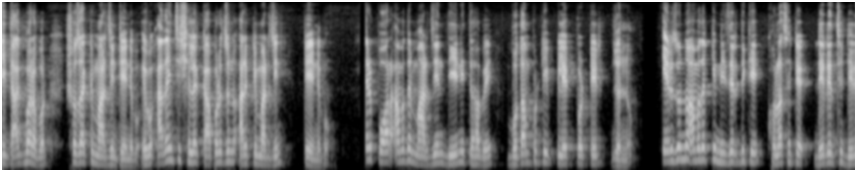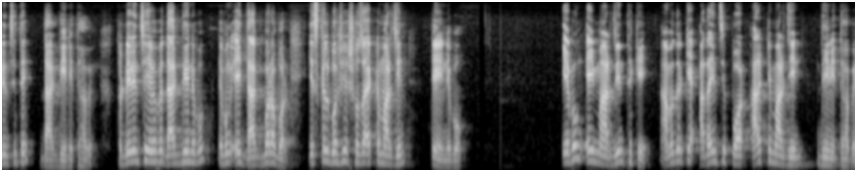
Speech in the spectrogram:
এই দাগ বরাবর সোজা একটি মার্জিন টেনে নেব এবং আধা ইঞ্চি সেলের কাপড়ের জন্য আরেকটি মার্জিন টেনে নেব। এরপর আমাদের মার্জিন দিয়ে নিতে হবে বোতামপট্টি প্লেট পট্টির জন্য। এর জন্য আমাদেরকে নিজের দিকে খোলা সাইডে দেড় ইঞ্চি, দেড় ইঞ্চিতে দাগ দিয়ে নিতে হবে। তো দেড় ইঞ্চি এভাবে দাগ দিয়ে নেব এবং এই দাগ বরাবর স্কেল বসিয়ে সোজা একটা মার্জিন টেনে নেব। এবং এই মার্জিন থেকে আমাদেরকে আধা ইঞ্চি পর আরেকটি মার্জিন দিয়ে নিতে হবে।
